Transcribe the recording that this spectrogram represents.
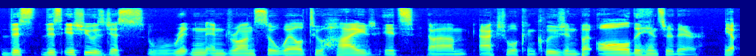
this this issue is just written and drawn so well to hide its um, actual conclusion, but all the hints are there. Yep.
